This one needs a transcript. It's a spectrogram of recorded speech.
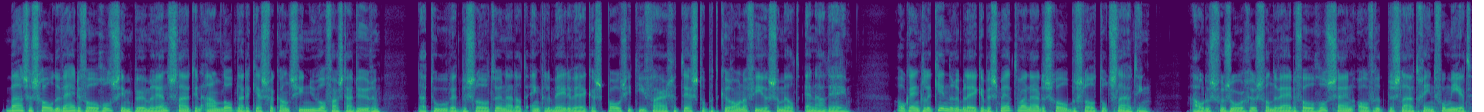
Basisschool De Weidevogels in Purmerend sluit in aanloop naar de kerstvakantie nu alvast haar deuren. Daartoe werd besloten nadat enkele medewerkers positief waren getest op het coronavirus, vermeldt NAD. Ook enkele kinderen bleken besmet, waarna de school besloot tot sluiting. Ouders-verzorgers van de weidevogels zijn over het besluit geïnformeerd.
